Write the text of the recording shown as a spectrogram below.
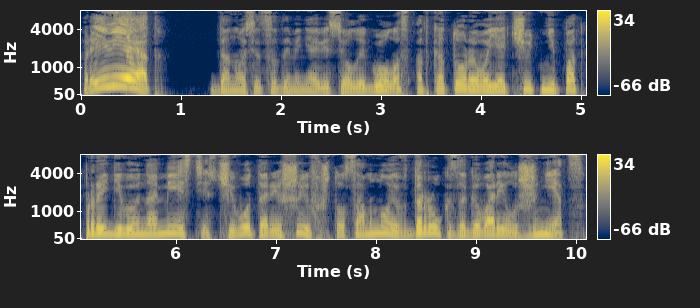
«Привет!» Доносится до меня веселый голос, от которого я чуть не подпрыгиваю на месте, с чего-то решив, что со мной вдруг заговорил жнец.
